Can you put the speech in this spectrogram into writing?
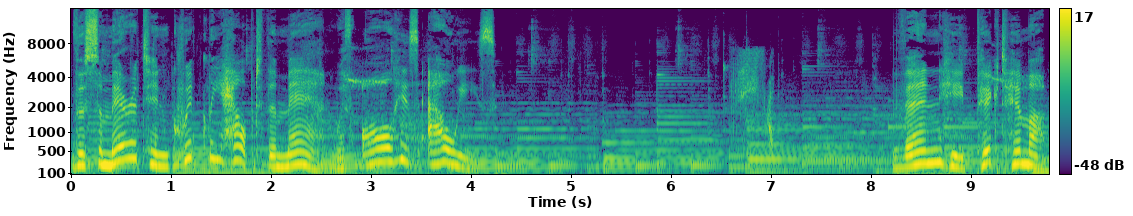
The Samaritan quickly helped the man with all his owies. Then he picked him up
